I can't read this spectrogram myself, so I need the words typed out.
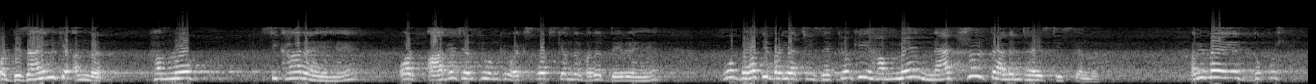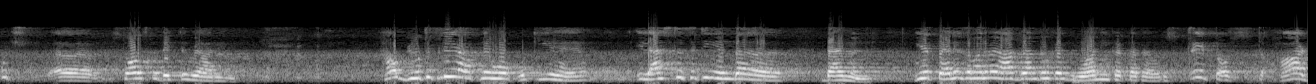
और डिज़ाइन के अंदर हम लोग सिखा रहे हैं और आगे चल के उनके एक्सपोर्ट्स के अंदर मदद दे रहे हैं, वो बहुत ही बढ़िया चीज़ है, क्योंकि हमें नेचुरल टैलेंट है इस चीज़ के अंदर। अभी मैं ये कुछ कुछ स्टॉल्स को देखते हुए आ रही हूँ। हाउ ब्यूटिफुली आपने वो वो किए हैं इलास्टिसिटी इन द डायमंड ये पहले जमाने में आप जानते हो कि हुआ नहीं करता था और स्ट्रेट और हार्ड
